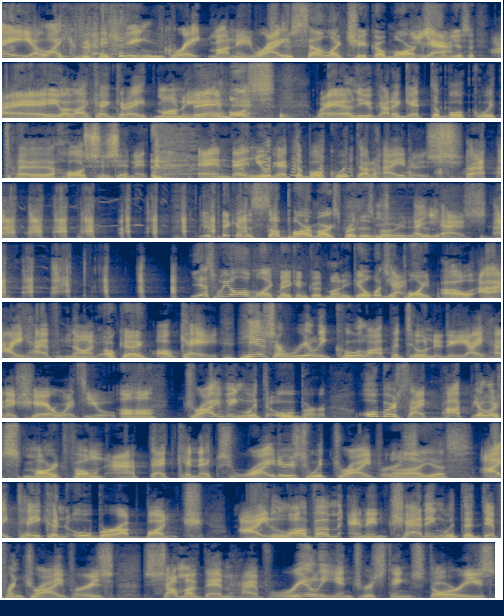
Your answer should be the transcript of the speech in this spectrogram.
Hey, you like making great money, right? You sound like Chico Marx Yeah. when you say, Hey, you like a great money. Hey, eh? boss. Well, you got to get the book with uh, horses in it. and then you get the book with the riders. you're picking a subpar Marx Brothers movie. to do yes. Yes, we all like making good money, Gil. What's your point? Oh, I, I have none. Okay. Okay, here's a really cool opportunity I had to share with you. Uh huh. Driving with Uber. Uber's that popular smartphone app that connects riders with drivers. Ah, yes. I take an Uber a bunch. I love them, and in chatting with the different drivers, some of them have really interesting stories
